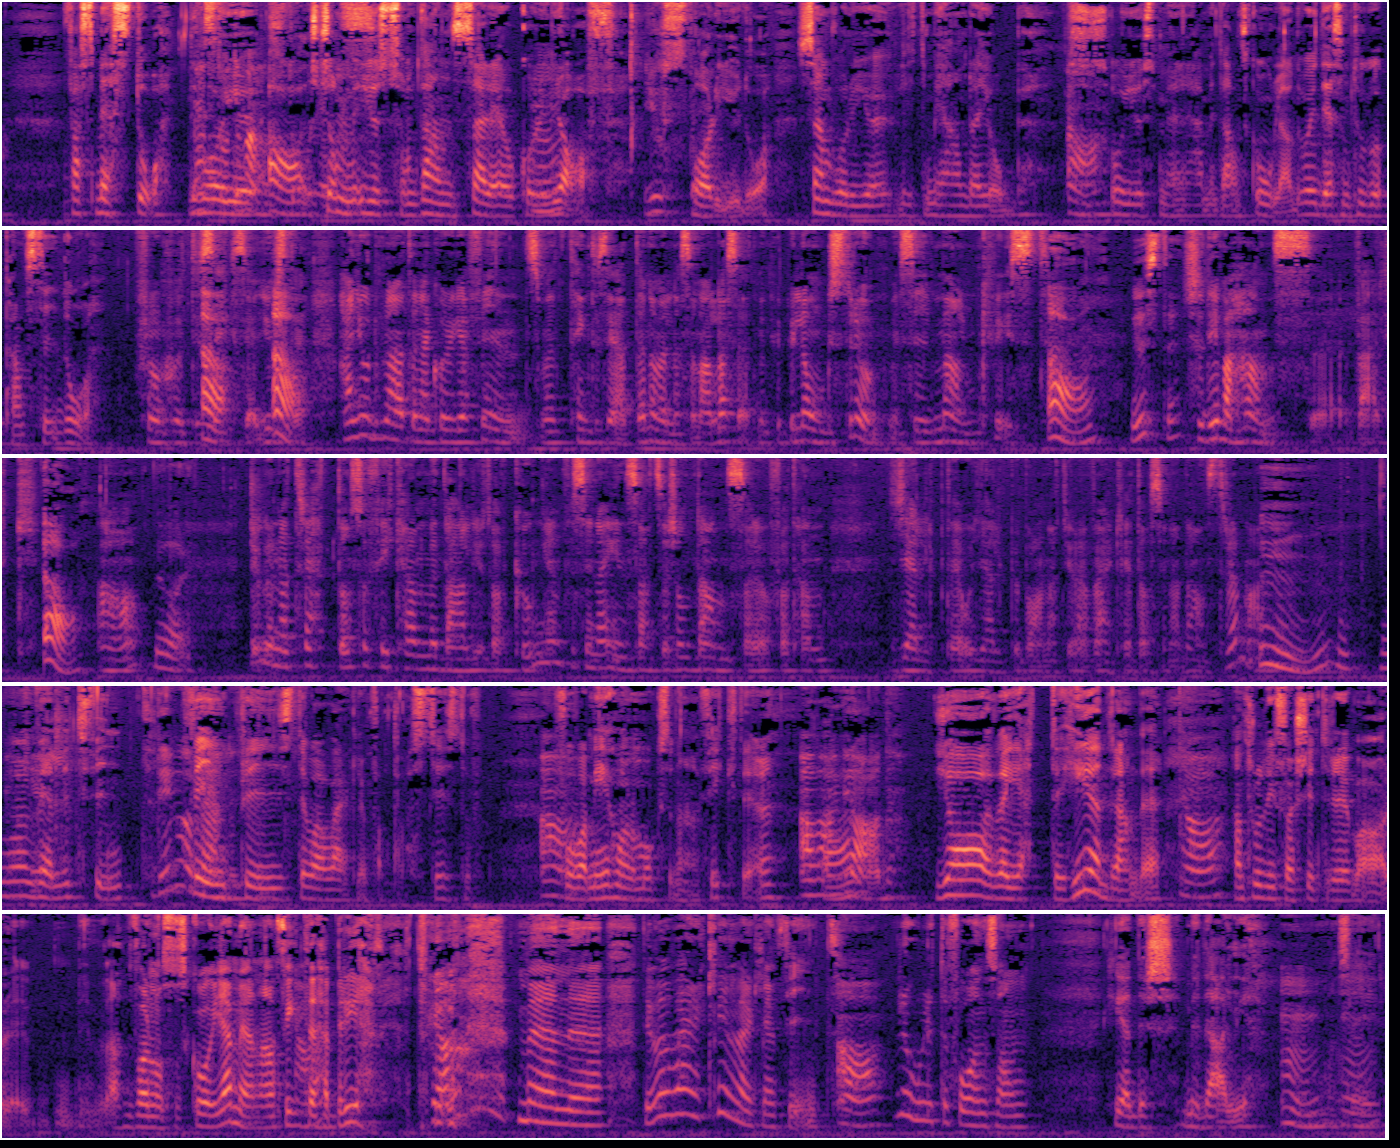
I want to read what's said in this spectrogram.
Fast mest då. Det Mest var då, ju det var en ja, som, just som dansare och koreograf. Just det. Var det ju då. Sen var det ju lite mer andra jobb. Ja. Och just med det här med dansskolan. Det var ju det som tog upp hans tid då. Från 76, Ja. ja. Just Ja. det. Han gjorde bland annat den här koreografin som jag tänkte säga att den har väl nästan alla sett med Pippi Långstrump med Siw Malmkvist. Ja, just det. Så det var hans eh, verk. Ja, Ja. det var det. 2013 så fick han medalj av kungen för sina insatser som dansare och för att han hjälpte och hjälper barn att göra verklighet av sina dansdrömmar. Mm, det var Okej. väldigt fint. Det var Fint väldigt pris. Det var verkligen fantastiskt att Ja. få vara med honom också när han fick det. Ja, var han glad? Ja, det var jättehedrande. Ja. Han trodde ju först inte det var, att det var någon som skojade med honom han fick det här brevet. Ja. Men eh, det var verkligen, verkligen fint. Ja. Roligt att få en sån hedersmedalj. Mm, man säger.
